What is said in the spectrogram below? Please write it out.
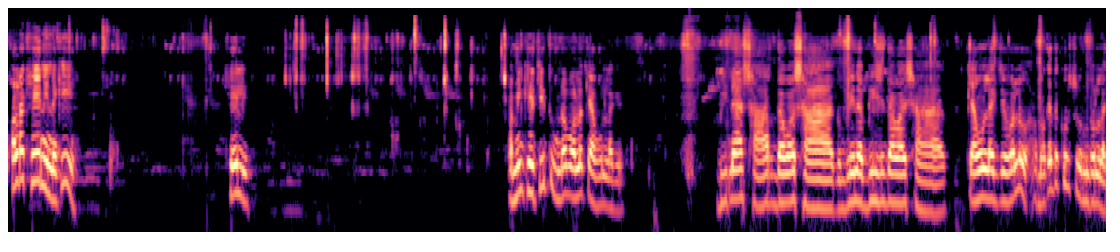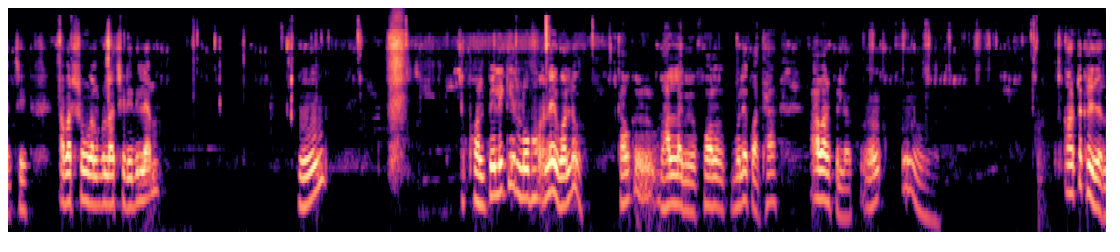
ফলটা খেয়ে নি নাকি? খেলি আমি খেয়েছি, তোমরা বলো কেমন লাগে? বিনা সার দেওয়া শাক, বিনা বিষ দেওয়া শাক, কেমন লাগছে বলো? আমাকে তো খুব সুন্দর লাগছে। আবার সঙ্গালগুলা ছেড়ে দিলাম। হুম? ফল পেলে কি লোভ মানে বলো? কাউকে ভালো লাগবে ফল বলে কথা আবার পেলাম। আরটা খেলাম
